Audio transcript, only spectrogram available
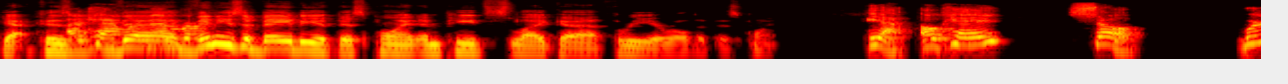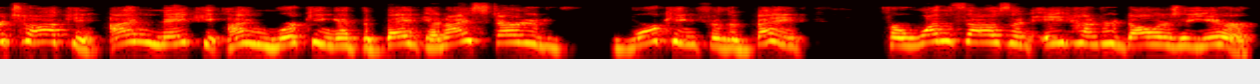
Yeah, because I. Vinny's a baby at this point, and Pete's like a three year old at this point. Yeah. Okay. So we're talking, I'm making, I'm working at the bank and I started working for the bank for $1,800 a year.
